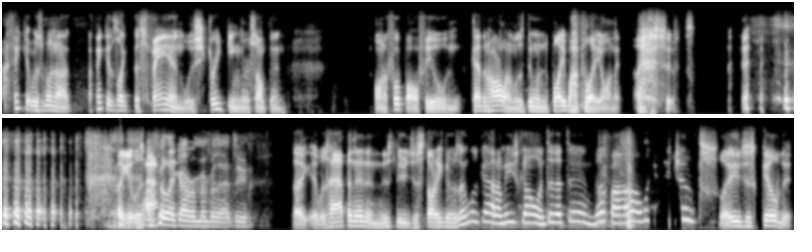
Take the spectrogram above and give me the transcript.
I think it was when I, I think it's like this fan was streaking or something on a football field, and Kevin Harlan was doing the play-by-play on it. it was, like it was. I feel like I remember that too. Like it was happening, and this dude just started. He goes, and look at him, he's going to the ten. Oh, look at the jokes! Like he just killed it.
